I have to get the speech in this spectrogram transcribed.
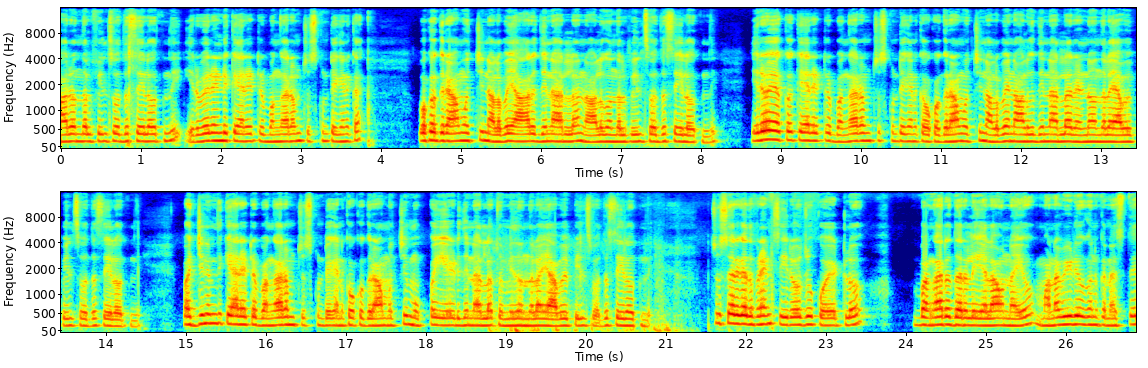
ఆరు వందల ఫీల్స్ వద్ద సేల్ అవుతుంది. ఇరవై రెండు క్యారెట్ బంగారం చూసుకుంటే కనుక ఒక గ్రామ్ వచ్చి నలభై ఆరు దినాల నాలుగు వందల ఫీల్స్ వద్ద సేల్ అవుతుంది. ఇరవై ఒక్క క్యారెట్ బంగారం చూసుకుంటే కనుక ఒక గ్రామ్ వచ్చి నలభై నాలుగు దినాల రెండు వందల యాభై ఫీల్స్ వద్ద సేల్ అవుతుంది. పద్దెనిమిది క్యారెట్ బంగారం చూసుకుంటే కనుక ఒక గ్రామ్ వచ్చి ముప్పై ఏడు దినాల తొమ్మిది వందల యాభై పీల్స్ వద్ద సేల్ అవుతుంది. చూసారు కదా ఫ్రెండ్స్ ఈరోజు కోయట్లో బంగారు ధరలు ఎలా ఉన్నాయో. మన వీడియో కనుక నచ్చితే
